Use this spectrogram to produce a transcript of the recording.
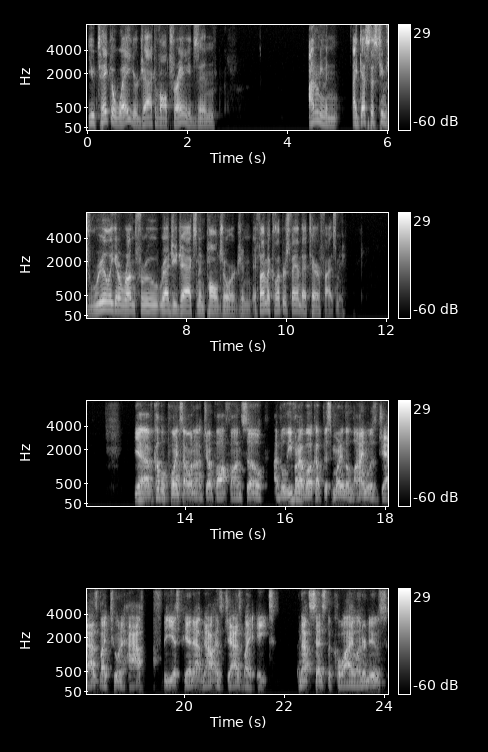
you take away your jack of all trades, and I don't even I guess this team's really going to run through Reggie Jackson and Paul George. And if I'm a Clippers fan, that terrifies me. Yeah, I have a couple points I want to jump off on. So I believe when I woke up this morning, the line was Jazz by two and a half. The ESPN app now has Jazz by eight, and that's since the Kawhi Leonard news.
